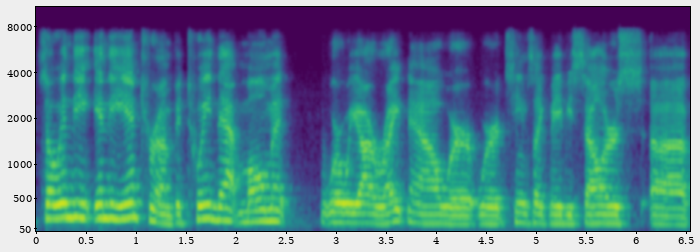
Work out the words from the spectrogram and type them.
So in the in the interim between that moment where we are right now, where where it seems like maybe sellers, uh,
